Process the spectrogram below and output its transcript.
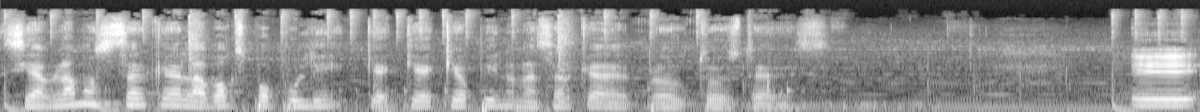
Si hablamos acerca de la Vox Populi, ¿qué, qué, qué opinan acerca del producto de ustedes? Eh,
